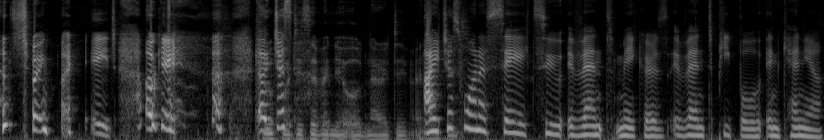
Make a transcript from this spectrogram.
That's showing my age. Okay, uh, just 47 year old narrative. I don't just want to say to event makers, event people in Kenya,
